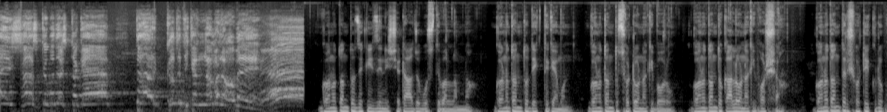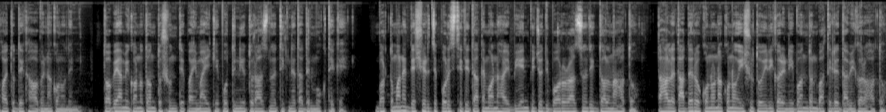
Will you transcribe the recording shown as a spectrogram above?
এই তার গতি থেকে নামানো হবে। গণতন্ত্র যে কী জিনিস, সেটা আজও বুঝতে পারলাম না। গণতন্ত্র দেখতে কেমন? গণতন্ত্র ছোট নাকি বড়? গণতন্ত্র কালো নাকি ফর্সা? গণতন্ত্রের সঠিক রূপ হয়তো দেখা হবে না কোনোদিন। তবে আমি গণতন্ত্র শুনতে পাই মাইকে, প্রতিনিয়ত রাজনৈতিক নেতাদের মুখ থেকে। বর্তমানে দেশের যে পরিস্থিতি, তাতে মনে হয় বিএনপি যদি বড় রাজনৈতিক দল না হতো, তাহলে তাদেরও কোনো না কোনো ইস্যু তৈরি করে নিবন্ধন বাতিলের দাবি করা হতো।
